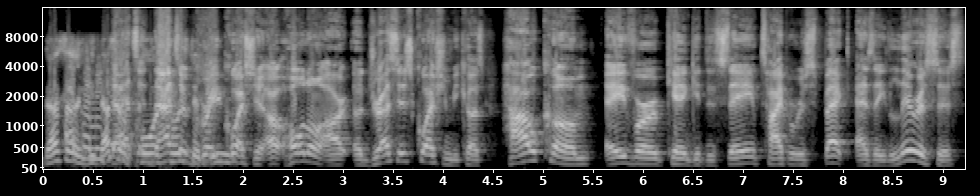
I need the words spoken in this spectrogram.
that's a he that's, That's a a, that's a great question. Uh, hold on, Art. Address his question because how come a verb can't get the same type of respect as a lyricist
